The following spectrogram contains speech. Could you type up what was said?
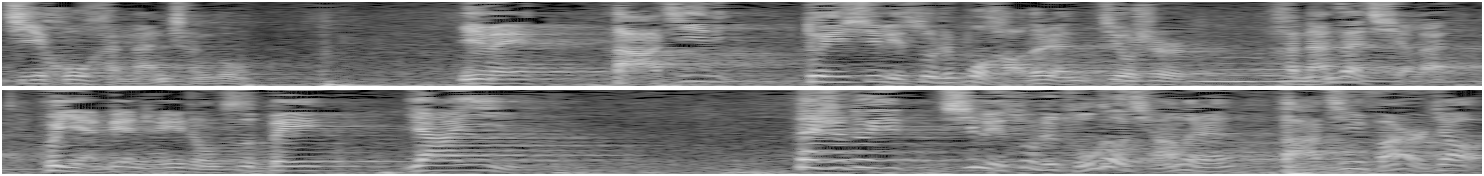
几乎很难成功，因为打击对于心理素质不好的人就是很难再起来。会演变成一种自卑、压抑，但是对于心理素质足够强的人，打击反而叫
